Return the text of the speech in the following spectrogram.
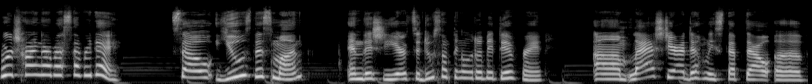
We're trying our best every day. So use this month and this year to do something a little bit different. Um, last year, I definitely stepped out of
